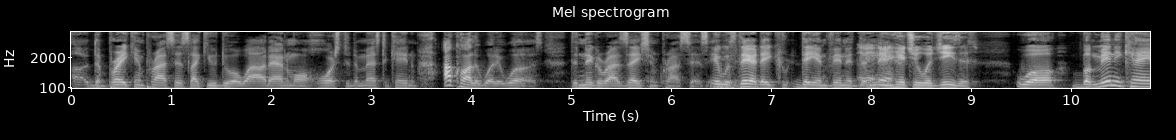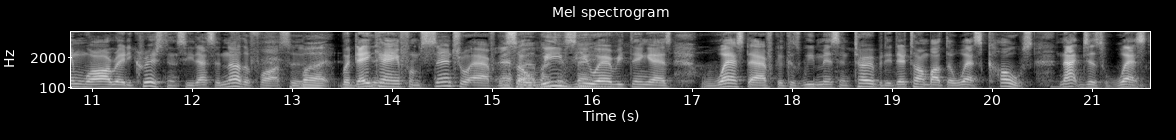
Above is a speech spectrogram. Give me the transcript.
Uh, the breaking process, like you do a wild animal, a horse to domesticate them. I call it what it was, the niggerization process. It was there they they invented the And, nigger. and hit you with Jesus. Well, but many came were already Christians. See, that's another falsehood. But but they came from Central Africa, so what I'm about we view everything as West Africa because we misinterpreted. They're talking about the West Coast, not just West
